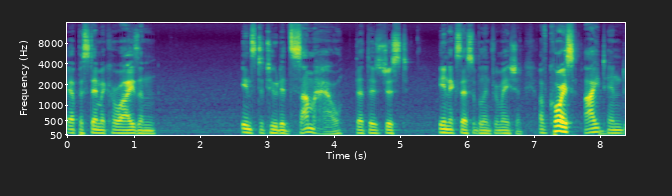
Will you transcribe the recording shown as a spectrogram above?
epistemic horizon instituted somehow that there's just inaccessible information. Of course, I tend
